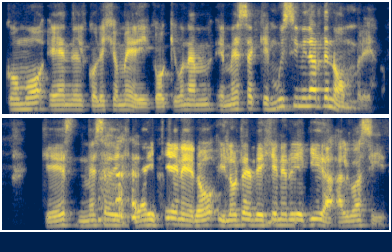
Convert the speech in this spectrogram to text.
como en el colegio médico, que es una mesa que es muy similar de nombre, que es mesa de equidad y género, y la otra es de género y equidad, algo así.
